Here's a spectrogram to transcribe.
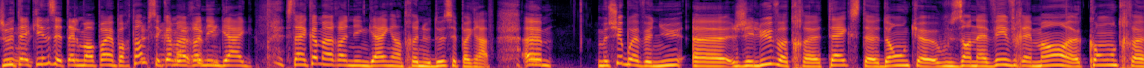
Je vous taquine, c'est tellement pas important. puis C'est comme un running Sophie. gag. C'est un- comme un running gag entre nous deux, c'est pas grave. Euh, Monsieur Boisvenu, euh, j'ai lu votre texte, donc euh, vous en avez vraiment euh, contre euh,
